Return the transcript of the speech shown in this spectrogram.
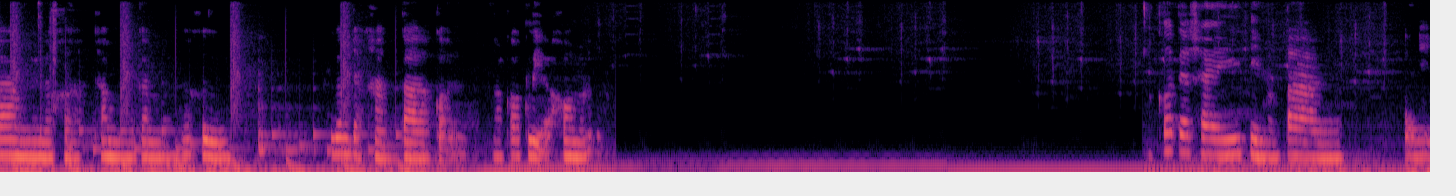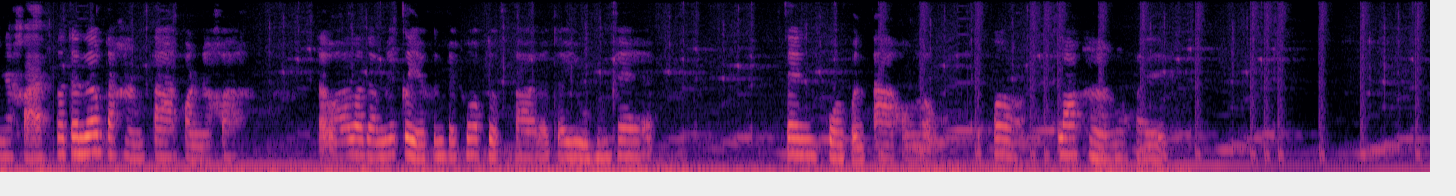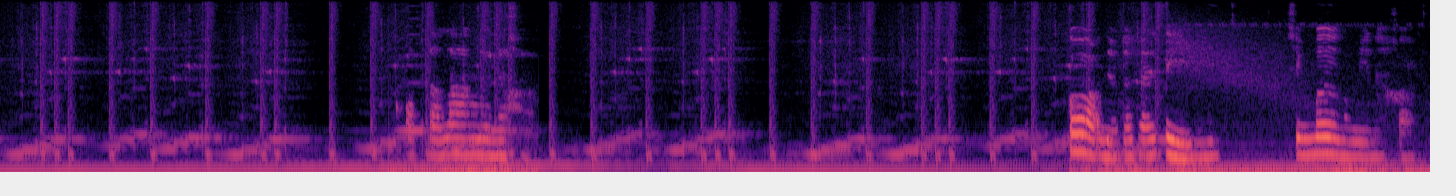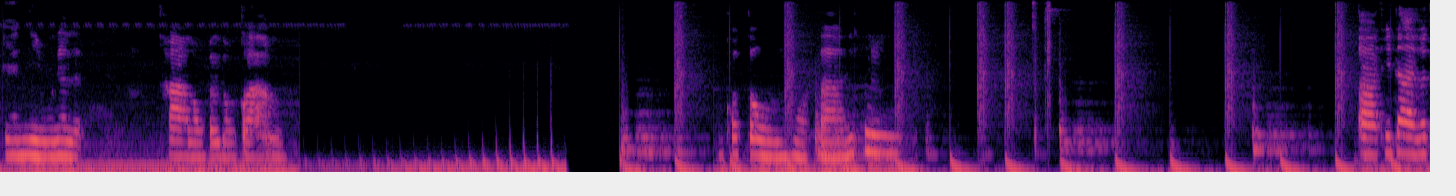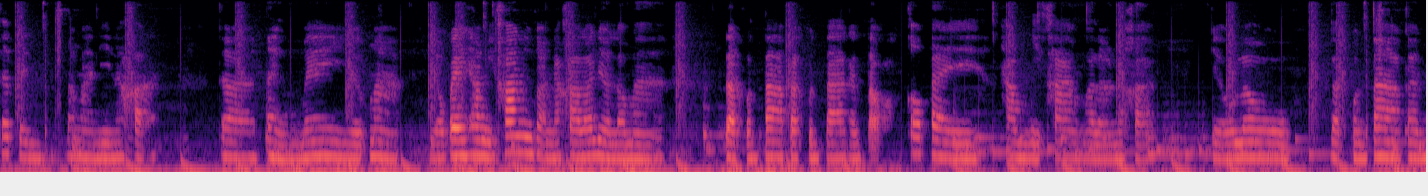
ล่างด้วยนะคะทำเหมือนกันก็คือ เริ่มจากหางตาก่อน แล้วก็เกลี่ยเข้ามาก็จะใช้สีน้ำตาลตรงนี้นะคะ เราจะเริ่มจากหางตาก่อนนะคะ แต่ว่าเราจะไม่เกลี่ยขึ้นไปทั่วเปลือกตา เราจะอยู่เพียงแค่เส้นโคนขนตาของเรา แล้วก็ลากหางออกไป ตาล่างเลยนะคะ ก็เดี๋ยวจะใช้สีชิมเมอร์ตรงนี้นะคะแค่นิ้วเนี่ยแหละทาลงไปตรงกลาง แล้วก็ตรงหัวตานิดนึง ตาที่ได้ก็จะเป็นประมาณนี้นะคะ จะแต่งไม่เยอะมาก เดี๋ยวไปทำอีกข้างหนึงก่อนนะคะ แล้วเดี๋ยวเรามาตัดขนตาปัดขนตากันต่อ ก็ไปทำอีกข้างมาแล้วนะคะ เดี๋ยวเราตัดขนตากัน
